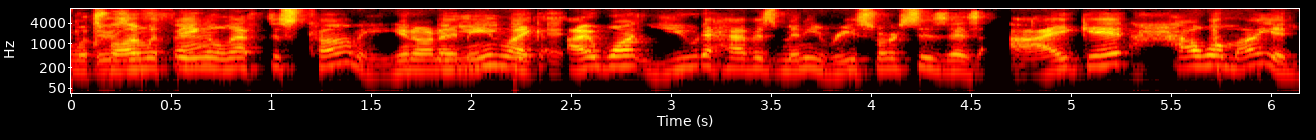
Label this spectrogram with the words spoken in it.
What's There's wrong with being a leftist commie? You know what I mean? Like, I want you to have as many resources as I get. How am I a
